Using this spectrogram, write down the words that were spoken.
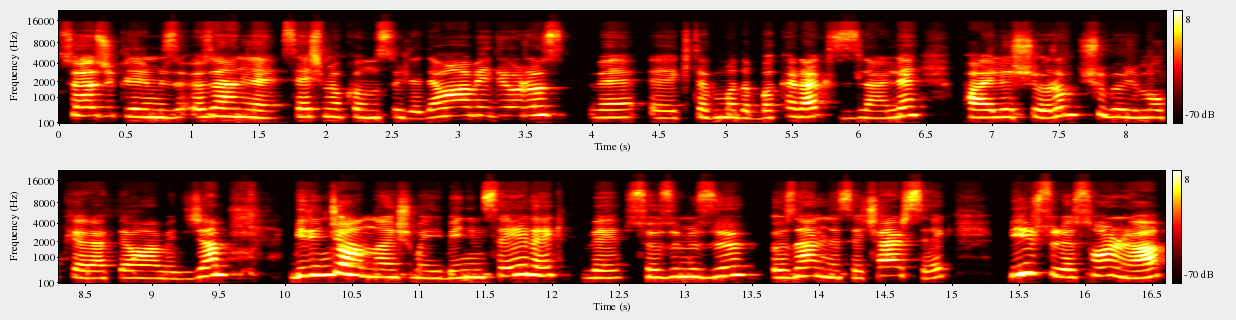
Sözcüklerimizi özenle seçme konusuyla devam ediyoruz ve e, kitabıma da bakarak sizlerle paylaşıyorum. Şu bölümü okuyarak devam edeceğim. Birinci anlaşmayı benimseyerek ve sözümüzü özenle seçersek bir süre sonra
